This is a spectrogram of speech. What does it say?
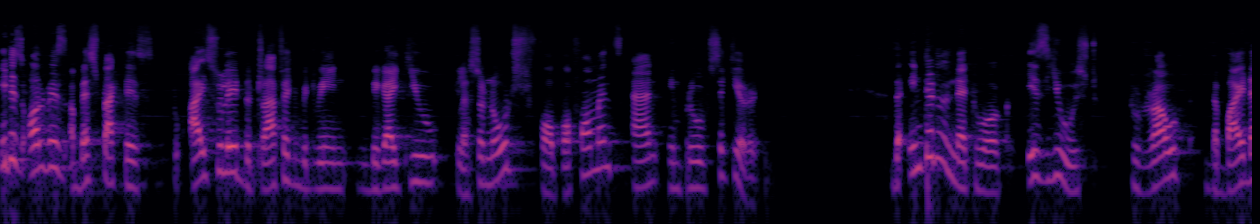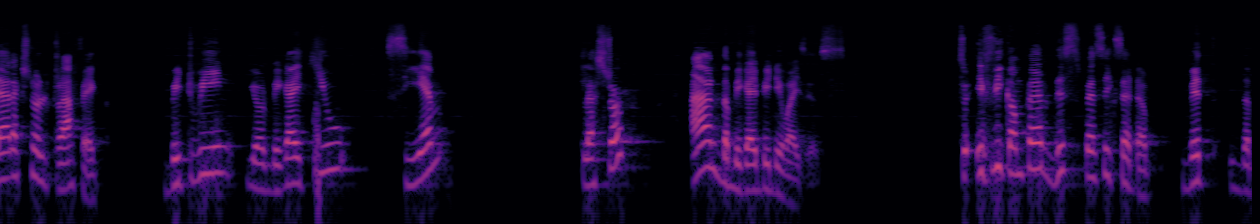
It is always a best practice to isolate the traffic between BIG-IQ cluster nodes for performance and improved security. The internal network is used to route the bidirectional traffic between your BIG-IQ CM cluster and the BIG-IP devices. So if we compare this specific setup with the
